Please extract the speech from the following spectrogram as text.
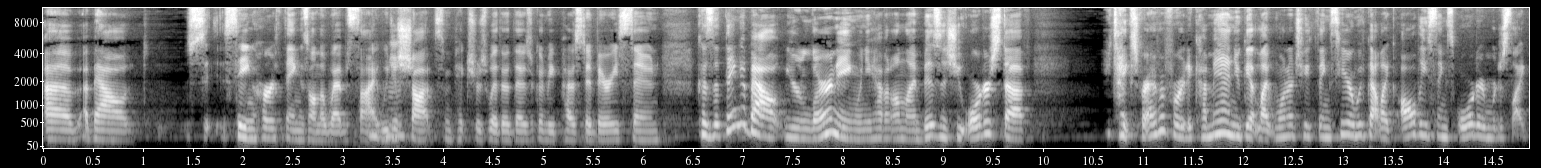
uh, about seeing her things on the website. We just mm-hmm. shot some pictures with her. Those are going to be posted very soon. Because the thing about your learning when you have an online business, you order stuff, it takes forever for it to come in. You get like one or two things here. We've got like all these things ordered, and we're just like,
